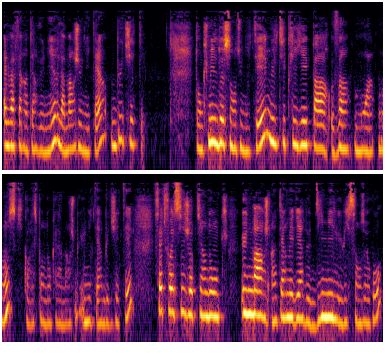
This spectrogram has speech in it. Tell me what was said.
elle va faire intervenir la marge unitaire budgétée. Donc 1200 unités multipliées par 20 moins 11, qui correspond donc à la marge unitaire budgétée. Cette fois-ci, j'obtiens donc une marge intermédiaire de 10 800 euros.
